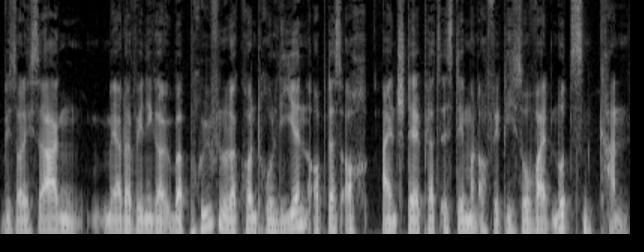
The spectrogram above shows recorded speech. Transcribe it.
wie soll ich sagen, mehr oder weniger überprüfen oder kontrollieren, ob das auch ein Stellplatz ist, den man auch wirklich so weit nutzen kann.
